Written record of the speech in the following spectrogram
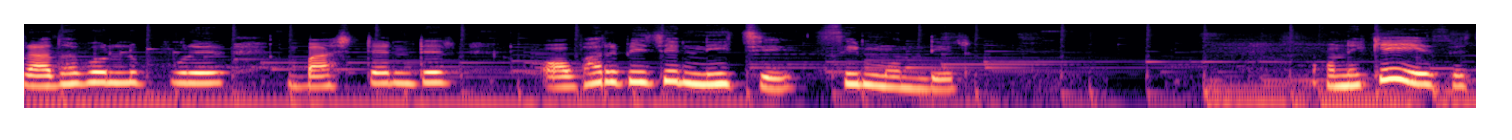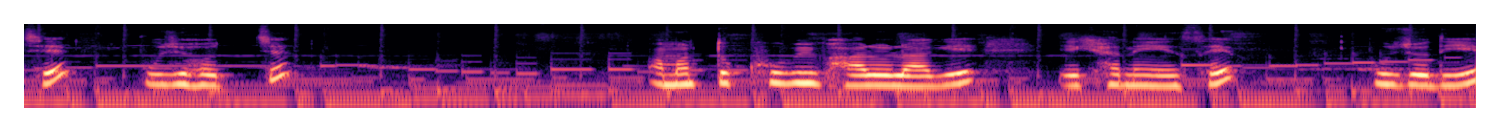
রাধাবল্লভপুরের বাস স্ট্যান্ডের ওভারব্রিজের নিচে শিব মন্দির। অনেকেই এসেছে, পুজো হচ্ছে। আমার তো খুবই ভালো লাগে এখানে এসে পুজো দিয়ে।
